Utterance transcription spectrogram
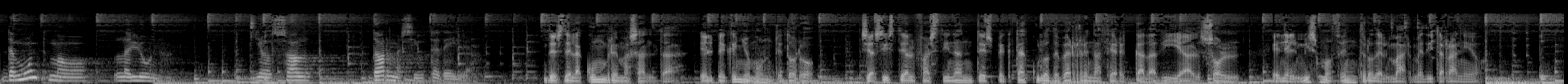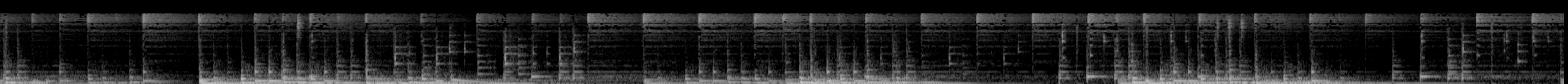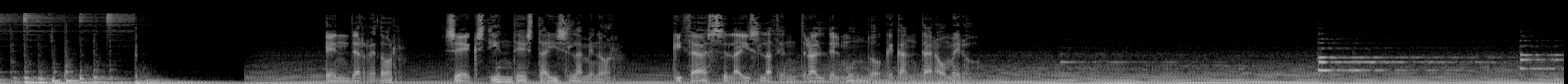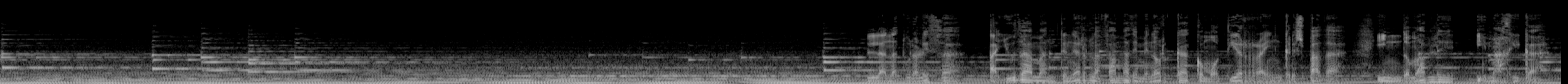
damunt Maó la lluna i el sol dorm a Ciutadella. desde la cumbre más alta, el pequeño Monte Toro, se asiste al fascinante espectáculo de ver renacer cada día al sol en el mismo centro del mar Mediterráneo. Se extiende esta isla menor, quizás la isla central del mundo que cantara Homero. La naturaleza ayuda a mantener la fama de Menorca como tierra encrespada, indomable y mágica.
